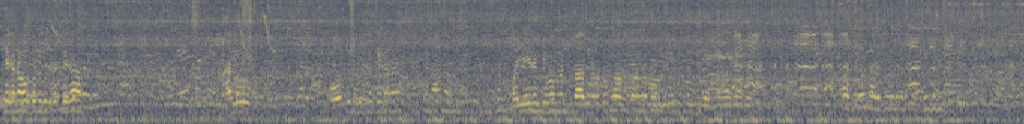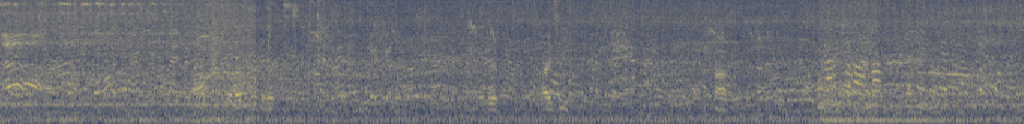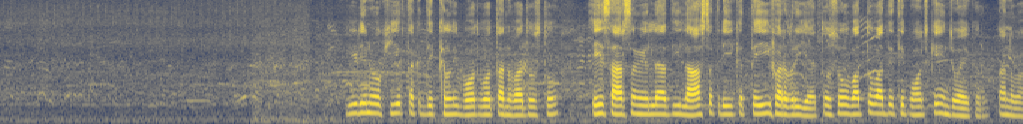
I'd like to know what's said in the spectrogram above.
रखेगा ना और तो नहीं कुछ रखेगा हेलो और तो नहीं कुछ रखेगा ना भाई यही रखेगा मैं बता दूँ मेरे को साफ सामान में बोल दूँगा कुछ नहीं रखना ਵੀਡੀਓ ਨੂੰ ਅਖੀਰ ਤੱਕ ਦੇਖਣ ਲਈ ਬਹੁਤ ਬਹੁਤ ਧੰਨਵਾਦ ਦੋਸਤੋ। ਇਹ ਸਾਰਸ ਮੇਲਾ ਦੀ ਲਾਸਟ ਤਰੀਕ 23 ਫਰਵਰੀ ਹੈ। ਤੋ ਸੋ ਵੱਧ ਤੋਂ ਵੱਧ ਇੱਥੇ ਪਹੁੰਚ ਕੇ ਇੰਜੋਏ ਕਰੋ। ਧੰਨਵਾਦ।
